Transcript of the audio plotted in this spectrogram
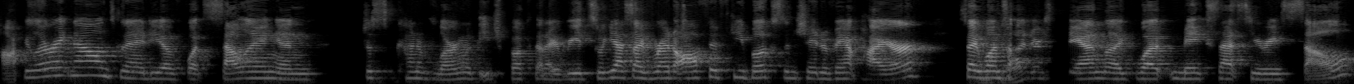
popular right now and to get an idea of what's selling and just kind of learn with each book that I read. So yes, I've read all 50 books in Shade of Vampire. So I want to understand like what makes that series sell.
